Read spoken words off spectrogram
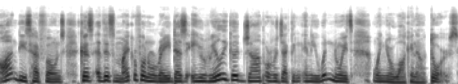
on these headphones because this microphone array does a really good job of rejecting any wind noise when you're walking outdoors.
